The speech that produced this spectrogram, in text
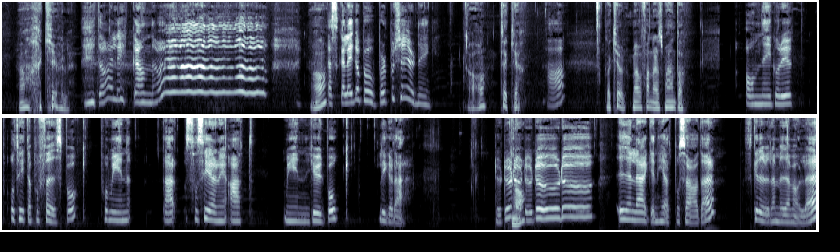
Ja, kul! Idag är lyckan... Ja, Jag ska lägga bubblor på kylning. ja tycker jag. Ja. Vad kul. Men vad fan är det som har hänt då? Om ni går ut och tittar på Facebook, på min, där, så ser ni att min ljudbok ligger där. Du, du, du, Ja. du, du, du, I en lägenhet på Söder, skriven av Mia Möller,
